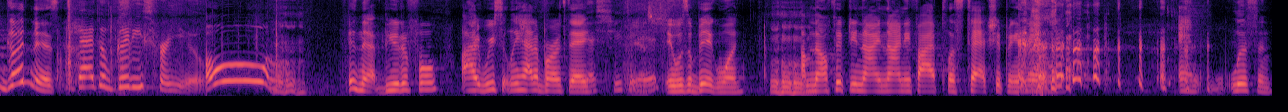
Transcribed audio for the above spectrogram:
my goodness! A bag of goodies for you. Oh, isn't that beautiful? I recently had a birthday. Yes, you did. Yes. It was a big one. I'm now $59.95 plus tax, shipping, and handling. and listen,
